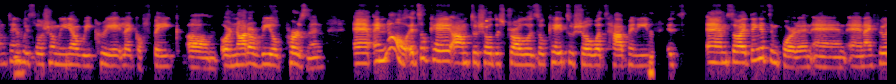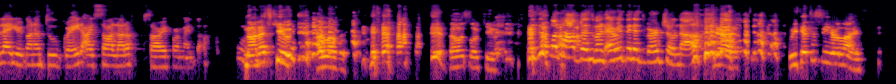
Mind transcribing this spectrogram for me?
sometimes with social media we create like a fake um, or not a real person. And, and no it's okay um, to show the struggle. It's okay to show what's happening. Mm. It's and so i think it's important. And and i feel like you're gonna do great. I saw a lot of sorry for my dog. No that's cute. I love it. That was so cute. This is what happens when everything is virtual now. Yeah we get to see your life.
